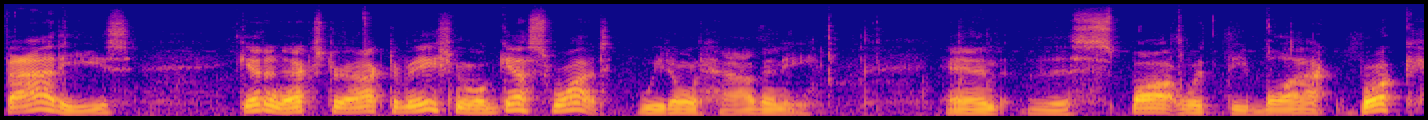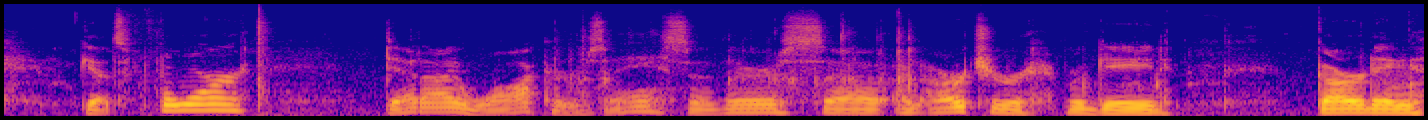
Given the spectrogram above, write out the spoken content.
fatties get an extra activation. Well, guess what? We don't have any. And this spot with the black book gets four Deadeye Walkers, eh? So there's uh, an Archer Brigade guarding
